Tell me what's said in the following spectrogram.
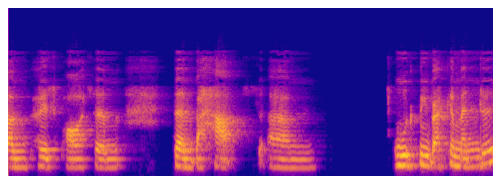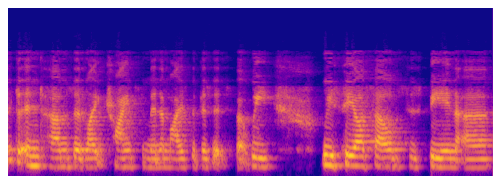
um, postpartum than perhaps um, would be recommended in terms of like trying to minimize the visits, but we, we see ourselves as being a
